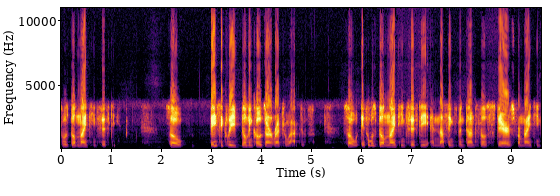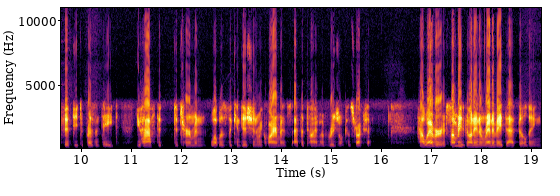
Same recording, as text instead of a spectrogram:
So it was built in 1950. So basically, building codes aren't retroactive. So if it was built in 1950 and nothing's been done to those stairs from 1950 to present date, you have to determine what was the condition requirements at the time of original construction. However, if somebody's gone in and renovate that building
